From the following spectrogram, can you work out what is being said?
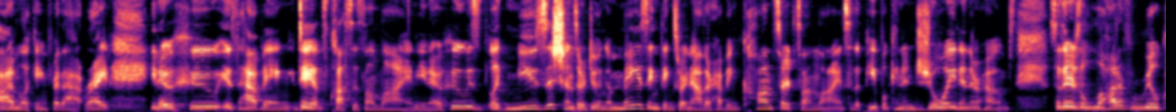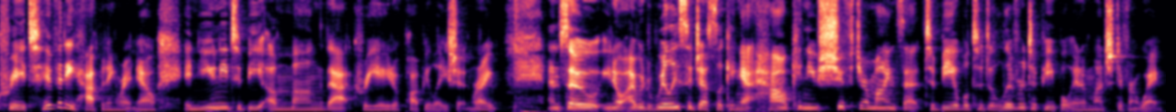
I'm looking for that, right? You know, who is having dance classes online? You know, who is like musicians are doing amazing things right now. They're having concerts online so that people can enjoy it in their homes. So, there's a lot of real creativity happening right now, and you need to be among that creative population, right? And so, you know, I would really suggest looking at how can you shift your mindset to be able to deliver to people in a much different way.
